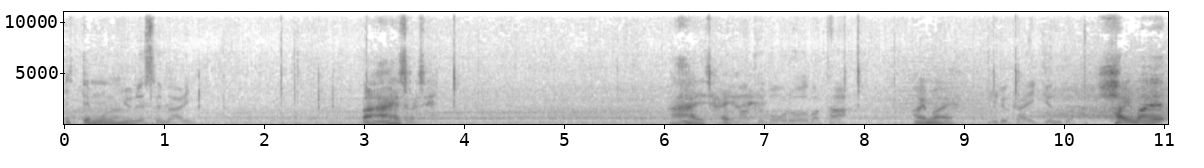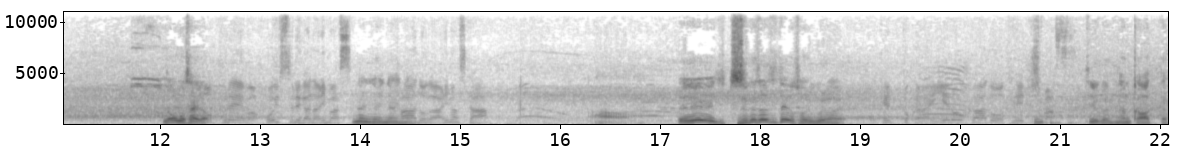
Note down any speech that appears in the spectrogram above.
1点もなんでユヌス・マリはい素晴らしいはいはい。はい前。はい前。ノーゴサイド。このプレー。はホイッスルが鳴ります何何何何カードがあああええ続けさせてよそれぐらいっていうか何かあったっ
